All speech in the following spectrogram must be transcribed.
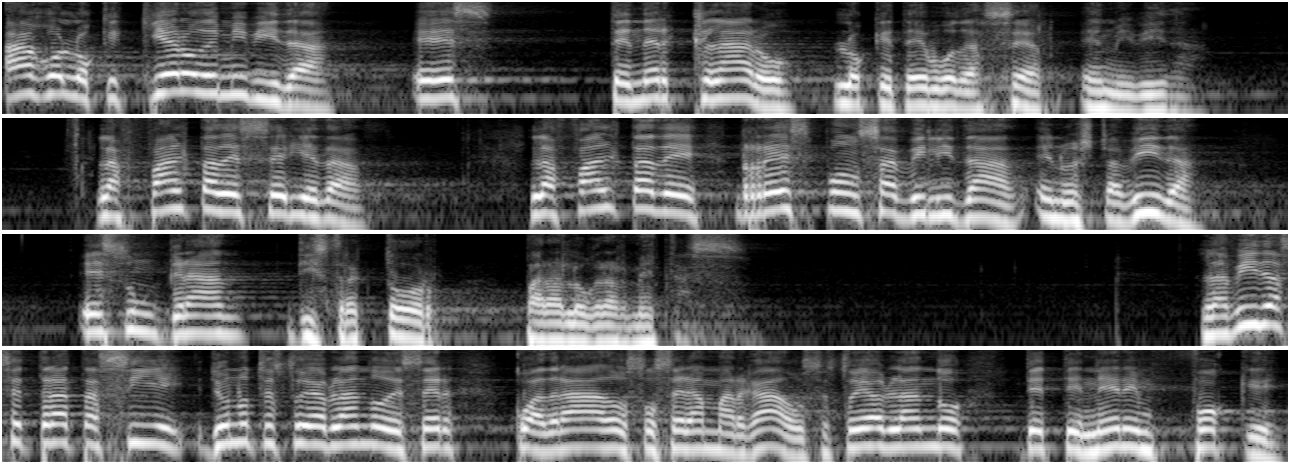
hago lo que quiero de mi vida, es tener claro lo que debo de hacer en mi vida. La falta de seriedad, la falta de responsabilidad en nuestra vida es un gran distractor para lograr metas. La vida se trata así. Yo no te estoy hablando de ser cuadrados o ser amargados. Estoy hablando de tener enfoque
